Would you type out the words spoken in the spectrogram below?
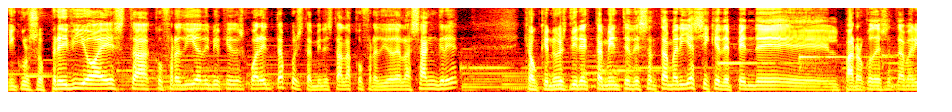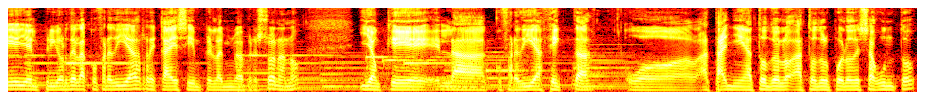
Incluso previo a esta cofradía de 1540, pues también está la cofradía de la sangre, que aunque no es directamente de Santa María, sí que depende eh, el párroco de Santa María y el prior de la cofradía recae siempre la misma persona, ¿no? Y aunque la cofradía afecta o atañe a todo, el pueblo de Sagunto,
